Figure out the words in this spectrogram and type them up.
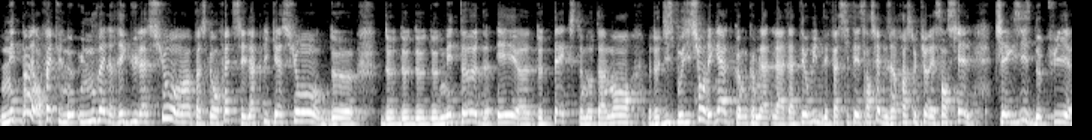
n'est pas en fait une, une nouvelle régulation, hein, parce qu'en fait c'est l'application de, de, de, de, méthodes et euh, de textes, notamment de dispositions légales, comme, comme la, la, la théorie des facilités essentielles, des infrastructures essentielles qui existent depuis euh,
